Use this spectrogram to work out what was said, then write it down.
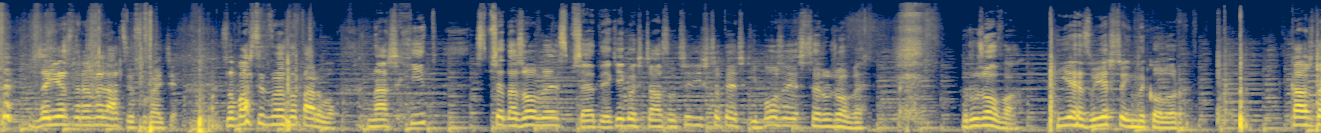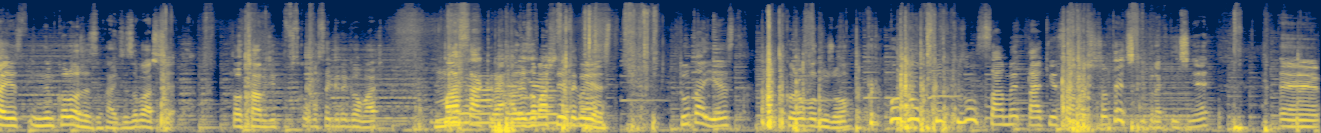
że jest rewelacja, słuchajcie. Zobaczcie, co nas dotarło. Nasz hit sprzedażowy sprzed jakiegoś czasu, czyli szczoteczki. Boże, jeszcze różowe. Różowa. Jezu, jeszcze inny kolor. Każda jest w innym kolorze, słuchajcie, zobaczcie. To trzeba będzie wszystko posegregować. Masakra, ale zobaczcie, ile tego jest. Tutaj jest hardkorowo dużo produktów, tu są same takie same szczoteczki praktycznie. E,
